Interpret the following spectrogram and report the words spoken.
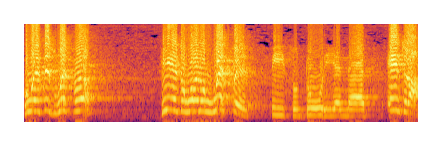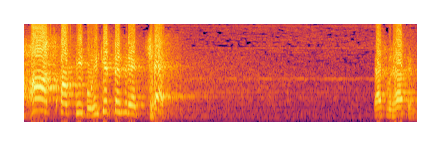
Who is this whisperer? He is the one who whispers في صدور الناس into the hearts of people. He gets into their chest. That's what happened.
